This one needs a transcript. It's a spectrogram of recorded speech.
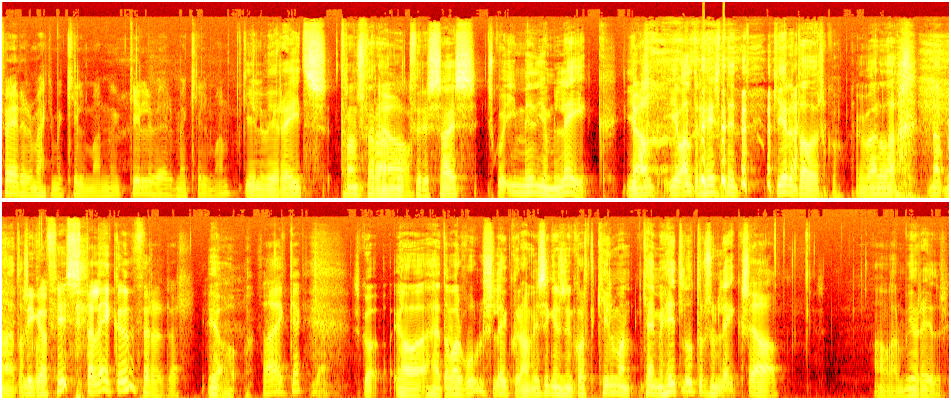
tveir erum ekki með Kilman Gilvi er með Kilman. Gilvi hann Já. út fyrir sæs sko í miðjum leik. Ég aldrei, ég hef aldrei heyrt neitt gera þetta áður sko, við verðum að nefna þetta Líka fyrsta leik umferðar sko Það er geggja sko, já, þetta var Vúls leikur. Hann vissi ekki eins og hvort Kilman kemi heill út úr þessum leik sko. Já, hann var mjög reyður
